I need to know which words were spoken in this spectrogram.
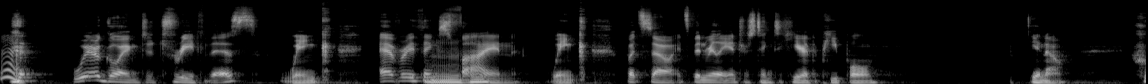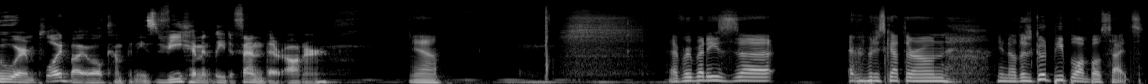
Yeah. We're going to treat this. Wink. Everything's Mhm. fine. Wink. But so it's been really interesting to hear the people, you know, who are employed by oil companies vehemently defend their honor. Yeah. Everybody's uh everybody's got their own you know, there's good people on both sides.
